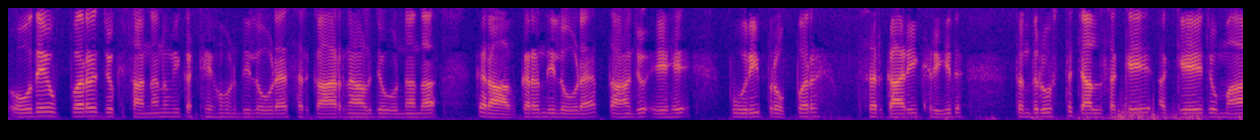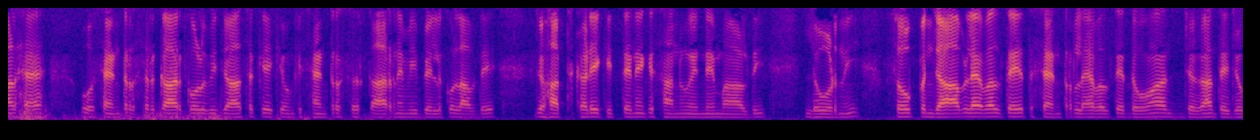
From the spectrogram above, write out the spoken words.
ਉਹਦੇ ਉੱਪਰ ਜੋ ਕਿਸਾਨਾਂ ਨੂੰ ਵੀ ਇਕੱਠੇ ਹੋਣ ਦੀ ਲੋੜ ਹੈ, ਸਰਕਾਰ ਨਾਲ ਜੋ ਉਹਨਾਂ ਦਾ ਘਰਾਵ ਕਰਨ ਦੀ ਲੋੜ ਹੈ, ਤਾਂ ਜੋ ਇਹ ਪੂਰੀ ਪ੍ਰੋਪਰ ਸਰਕਾਰੀ ਖਰੀਦ ਤੰਦਰੁਸਤ ਚੱਲ ਸਕੇ, ਅੱਗੇ ਜੋ ਮਾਲ ਹੈ, ਉਹ ਸੈਂਟਰ ਸਰਕਾਰ ਕੋਲ ਵੀ ਜਾ ਸਕੇ, ਕਿਉਂਕਿ ਸੈਂਟਰ ਸਰਕਾਰ ਨੇ ਵੀ ਬਿਲਕੁਲ ਆਪਦੇ ਜੋ ਹੱਥ ਖੜੇ ਕੀਤੇ ਨੇ ਕਿ ਸਾਨੂੰ ਇੰਨੇ ਮਾਲ ਦੀ ਲੋੜ ਨਹੀਂ। ਸੋ ਪੰਜਾਬ ਲੈਵਲ ਤੇ ਤੇ ਸੈਂਟਰ ਲੈਵਲ ਤੇ ਦੋਵਾਂ ਜਗ੍ਹਾ ਤੇ ਜੋ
